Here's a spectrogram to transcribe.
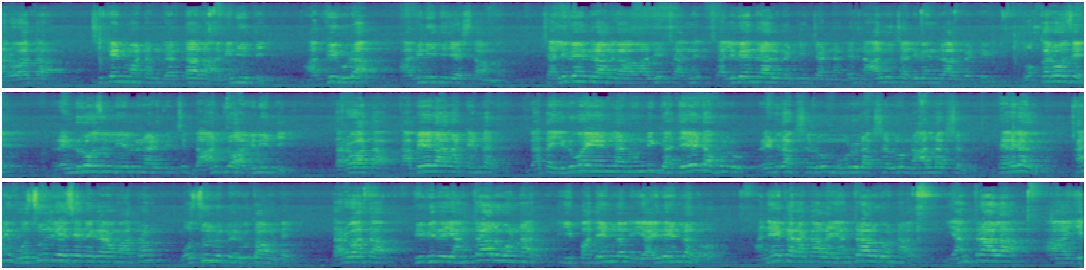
తర్వాత చికెన్ మటన్ వ్యర్థాల అవినీతి అవి కూడా అవినీతి చేస్తూ ఉన్నారు. చలివేంద్రాలు కావాలి చలి చలివేంద్రాలు పెట్టించండి అంటే నాలుగు చలివేంద్రాలు పెట్టి ఒక్కరోజే రెండు రోజులు నీళ్ళు నడిపించి దాంట్లో అవినీతి. తర్వాత కబేలాల టెండర్. గత ఇరవై ఏళ్ళ నుండి గదే డబ్బులు రెండు లక్షలు మూడు లక్షలు నాలుగు లక్షలు పెరగదు. కానీ వసూలు చేసే దగ్గర మాత్రం వసూళ్ళు పెరుగుతూ ఉంటాయి. తర్వాత వివిధ యంత్రాలు కొన్నారు. ఈ పదేండ్ల ఈ ఐదేండ్లలో అనేక రకాల యంత్రాలు కొన్నారు. యంత్రాల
